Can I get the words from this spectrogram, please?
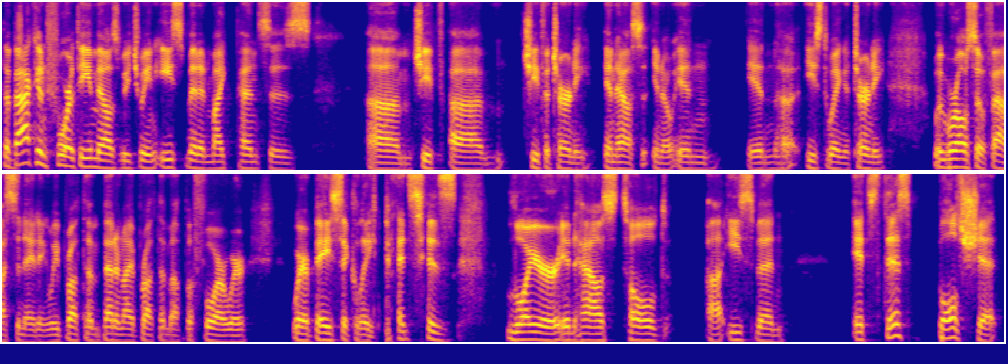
The back and forth emails between Eastman and Mike Pence's um, chief um, chief attorney in house, you know, in in uh, East Wing attorney were also fascinating. We brought them, Ben and I brought them up before, where where basically Pence is lawyer in house told uh, Eastman, it's this bullshit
